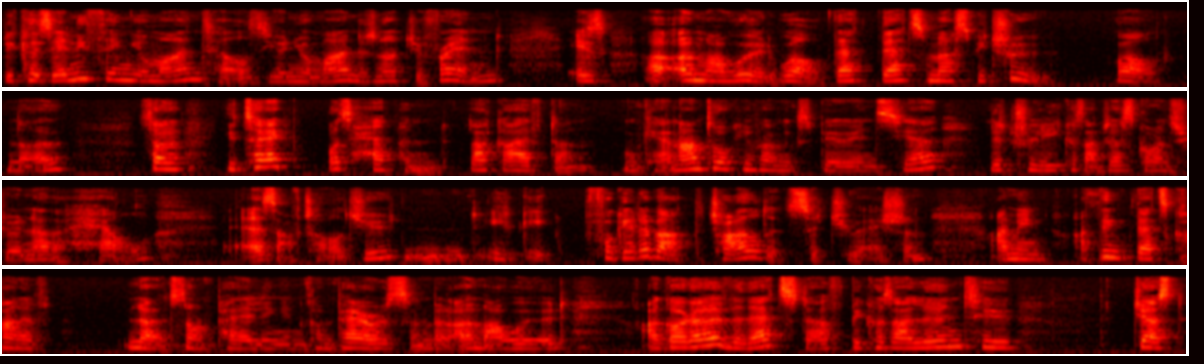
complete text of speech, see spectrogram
Because anything your mind tells you, and your mind is not your friend, is, uh, oh my word, well, that, that must be true. Well, no. So you take what's happened, like I've done, okay? And I'm talking from experience here, literally, because I've just gone through another hell, as I've told you. forget about the childhood situation. I mean, I think that's kind of, no, it's not paling in comparison, but oh my word, I got over that stuff because I learned to just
